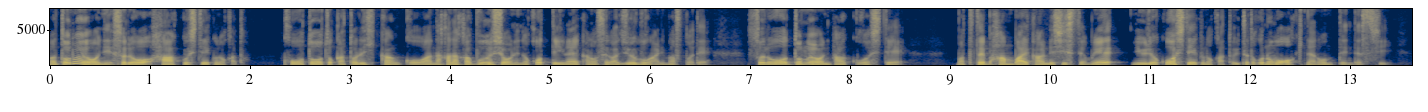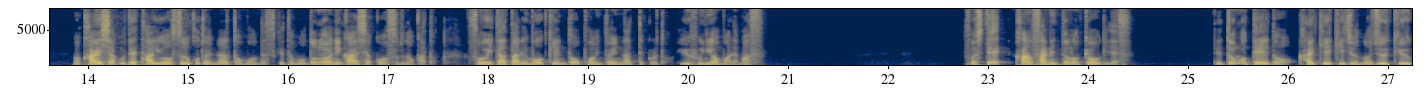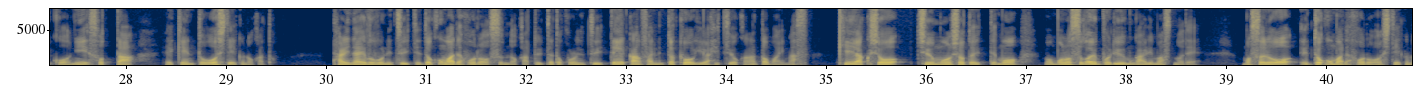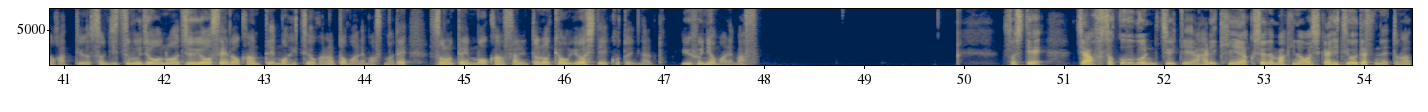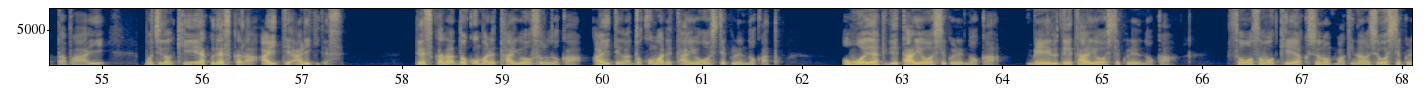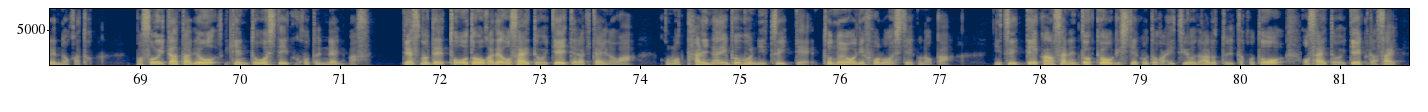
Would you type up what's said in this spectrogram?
まあ、どのようにそれを把握していくのかと。口頭とか取引慣行はなかなか文章に残っていない可能性が十分ありますので、それをどのように把握をして、まあ、例えば販売管理システムへ入力をしていくのかといったところも大きな論点ですし、まあ、解釈で対応することになると思うんですけども、どのように解釈をするのかと、そういったあたりも検討ポイントになってくるというふうに思われます。そして、監査人との協議です。でどの程度会計基準の19項に沿った検討をしていくのかと。足りない部分についてどこまでフォローするのかといったところについて監査人と協議が必要かなと思います。契約書、注文書といっても、ものすごいボリュームがありますので、それをどこまでフォローしていくのかっていう、その実務上の重要性の観点も必要かなと思われますので、その点も監査人との協議をしていくことになるというふうに思われます。そして、じゃあ不足部分についてやはり契約書で巻き直しが必要ですねとなった場合、もちろん契約ですから相手ありきです。ですから、どこまで対応するのか、相手がどこまで対応してくれるのかと、覚書で対応してくれるのか、メールで対応してくれるのか、そもそも契約書の巻き直しをしてくれるのかと、まあそういったあたりを検討をしていくことになります。ですので、当動画で押さえておいていただきたいのは、この足りない部分についてどのようにフォローしていくのかについて監査人と協議していくことが必要であるといったことを押さえておいてください。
